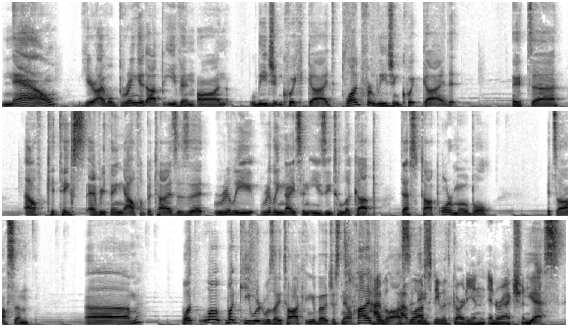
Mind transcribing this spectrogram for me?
now, here, I will bring it up even on Legion Quick Guide. Plug for Legion Quick Guide. It, it, uh, alph- it takes everything, alphabetizes it, really, really nice and easy to look up, desktop or mobile. It's awesome. Um, what what what keyword was I talking about just now? High, High, velocity. high velocity with Guardian interaction. Yes.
